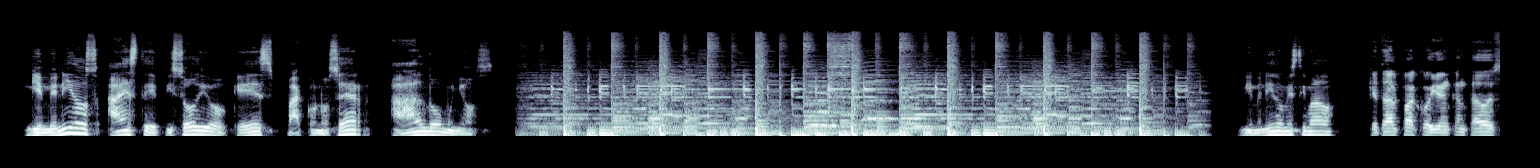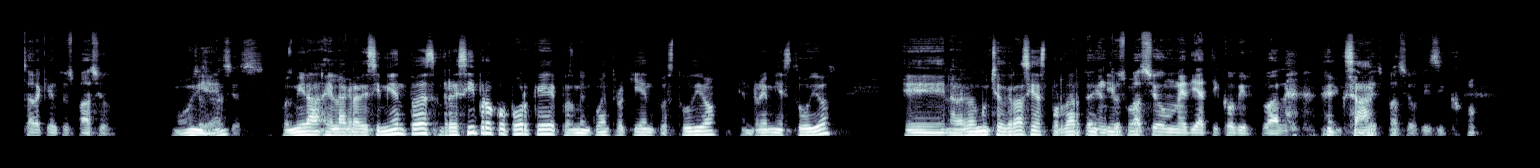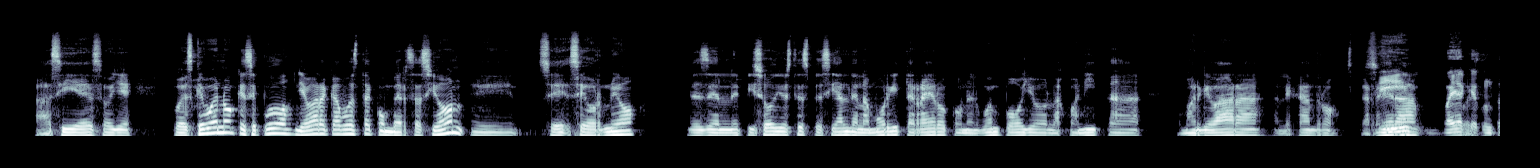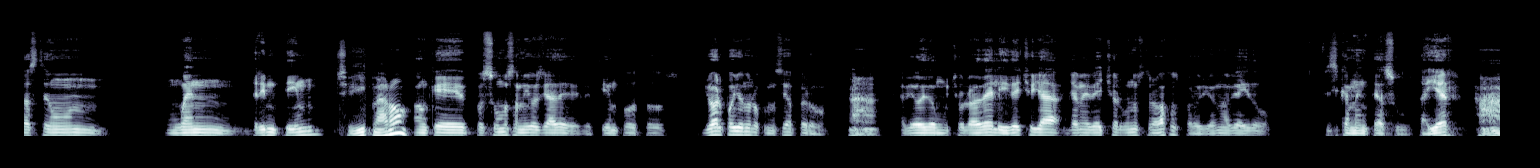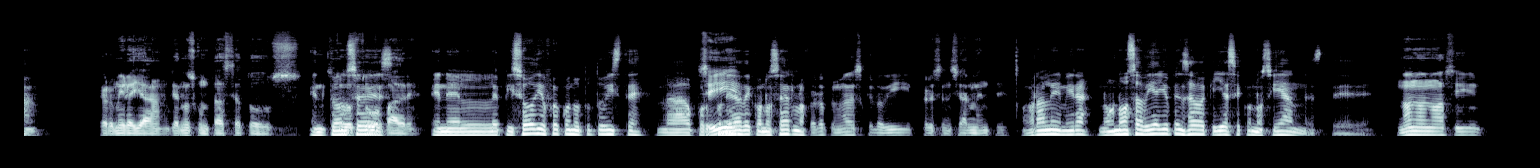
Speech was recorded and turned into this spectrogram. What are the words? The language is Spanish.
Bienvenidos a este episodio que es para conocer a Aldo Muñoz. Bienvenido, mi estimado. ¿Qué tal, Paco? Yo encantado de estar aquí en tu espacio. Muy Muchas bien. Gracias. Pues mira, el agradecimiento es recíproco porque pues me encuentro aquí en tu estudio, en Remi Studios. Eh, la verdad, muchas gracias por darte el En tu tiempo. espacio mediático virtual, Exacto. espacio físico. Así es, oye. Pues qué bueno que se pudo llevar a cabo esta conversación. eh, se, se horneó desde el episodio este especial del amor guitarrero con el buen pollo, la Juanita, Omar Guevara, Alejandro Carrera. sí, vaya pues- que juntaste un, un buen Dream Team, Sí, claro. aunque pues somos amigos ya de, de tiempo todos. Yo al pollo no lo conocía, pero Ajá. había oído mucho hablar de él y de hecho ya, ya me había hecho algunos trabajos, pero yo no había ido físicamente a su taller. Ajá. Pero mira, ya, ya nos juntaste a todos. Entonces, estuvo padre. en el episodio fue cuando tú tuviste la oportunidad Sí. de conocerlo. Fue la primera vez que lo vi presencialmente. Órale, mira, no, no sabía, yo pensaba que ya se conocían, este, No, no, no, así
